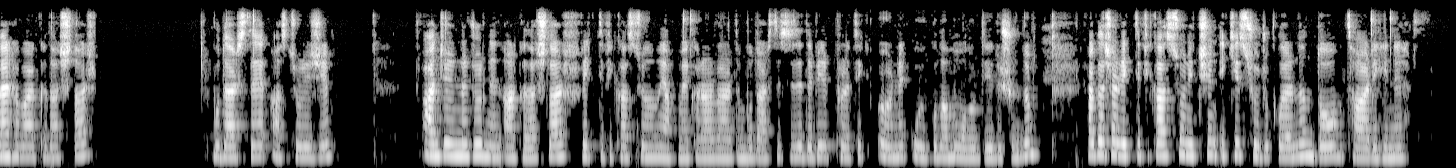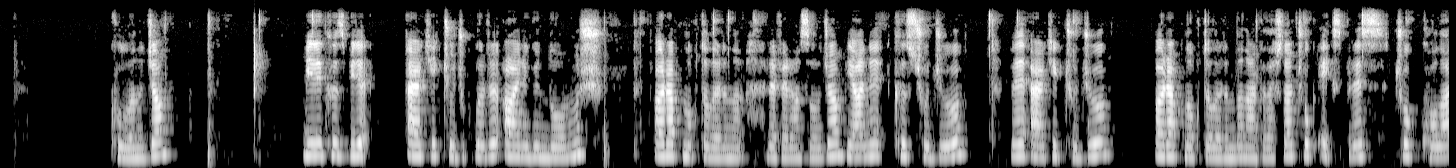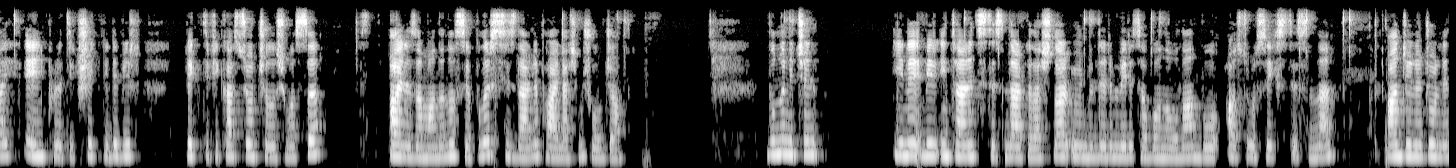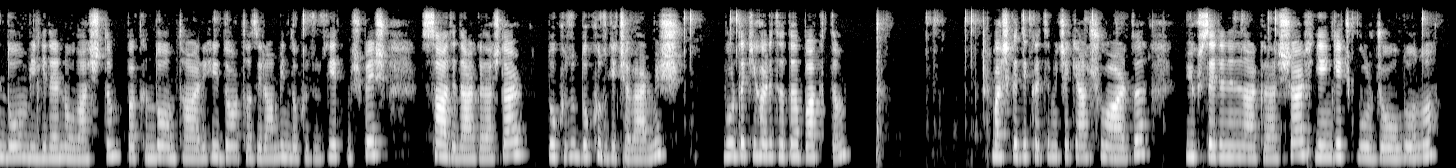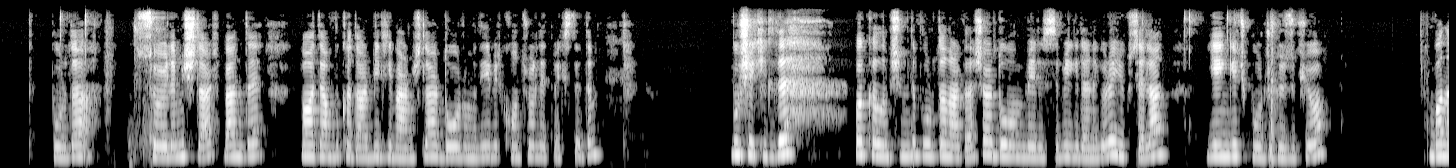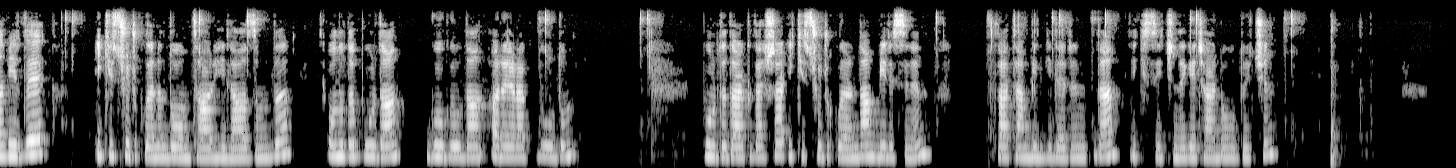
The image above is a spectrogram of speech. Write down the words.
Merhaba arkadaşlar. Bu derste astroloji. Angelina Jolie'nin arkadaşlar rektifikasyonunu yapmaya karar verdim bu derste. Size de bir pratik örnek uygulama olur diye düşündüm. Arkadaşlar rektifikasyon için ikiz çocuklarının doğum tarihini kullanacağım. Biri kız, biri erkek çocukları aynı gün doğmuş. Arap noktalarını referans alacağım. Yani kız çocuğu ve erkek çocuğu Arap noktalarından arkadaşlar çok ekspres, çok kolay, en pratik şekilde bir rektifikasyon çalışması aynı zamanda nasıl yapılır sizlerle paylaşmış olacağım. Bunun için yine bir internet sitesinde arkadaşlar ünlülerin veri tabanı olan bu AstroSex sitesinden Angelina Jolie'nin doğum bilgilerine ulaştım. Bakın doğum tarihi 4 Haziran 1975. Saati de arkadaşlar 9'u 9 geçe vermiş. Buradaki haritada baktım. Başka dikkatimi çeken şu vardı. Yükselenenin arkadaşlar yengeç burcu olduğunu burada söylemişler. Ben de madem bu kadar bilgi vermişler doğru mu diye bir kontrol etmek istedim. Bu şekilde Bakalım şimdi buradan arkadaşlar doğum verisi bilgilerine göre yükselen yengeç burcu gözüküyor. Bana bir de ikiz çocuklarının doğum tarihi lazımdı. Onu da buradan Google'dan arayarak buldum. Burada da arkadaşlar ikiz çocuklarından birisinin zaten bilgilerinden ikisi için de geçerli olduğu için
